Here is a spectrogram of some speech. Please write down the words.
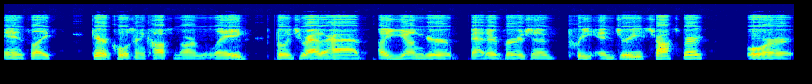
And it's like, Gerrit Cole's going to cost an arm and a leg, but would you rather have a younger, better version of pre-injury Strasburg or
